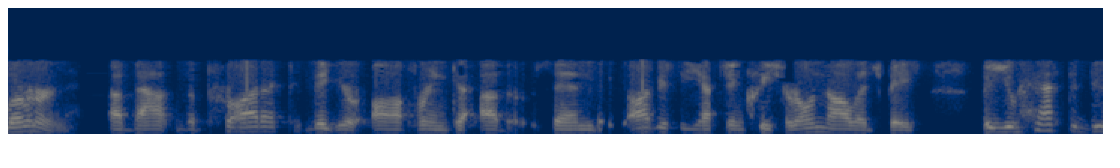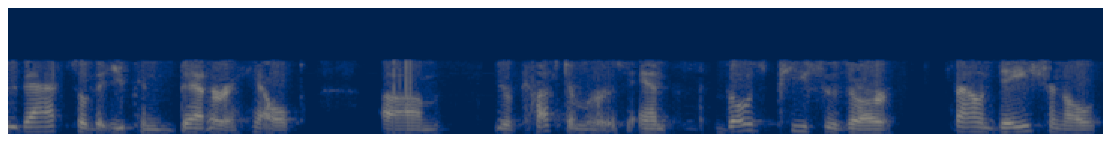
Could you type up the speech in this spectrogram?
learn about the product that you're offering to others. And obviously, you have to increase your own knowledge base, but you have to do that so that you can better help um, your customers. And those pieces are foundational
